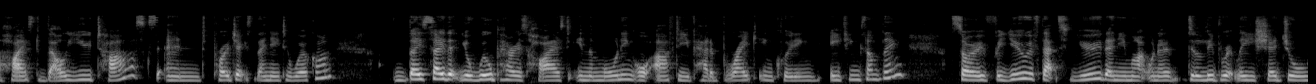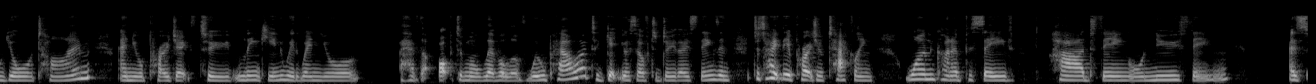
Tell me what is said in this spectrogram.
highest value tasks and projects they need to work on. They say that your willpower is highest in the morning or after you've had a break, including eating something. So, for you, if that's you, then you might want to deliberately schedule your time and your projects to link in with when you're have the optimal level of willpower to get yourself to do those things and to take the approach of tackling one kind of perceived hard thing or new thing as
